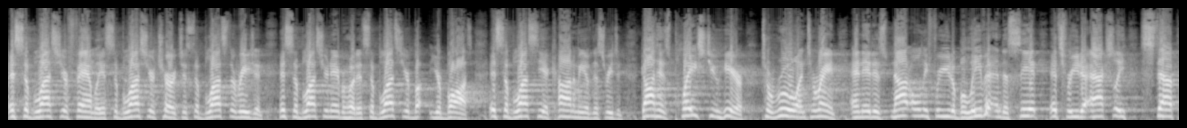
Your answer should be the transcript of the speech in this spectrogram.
It's to bless your family. It's to bless your church. It's to bless the region. It's to bless your neighborhood. It's to bless your, your boss. It's to bless the economy of this region. God has placed you here to rule and to reign. And it is not only for you to believe it and to see it, it's for you to actually step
